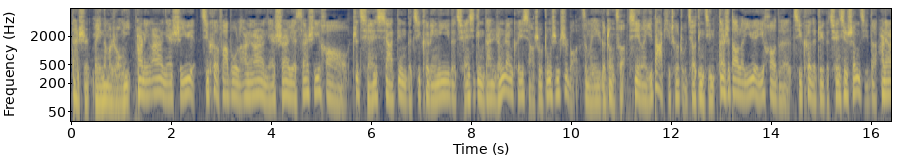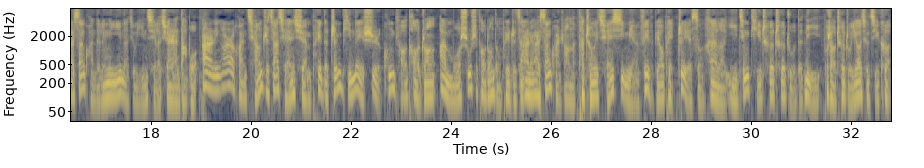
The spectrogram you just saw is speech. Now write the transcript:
但是没那么容易。二零二二年十一月，极客发布了二零二二年十二月三十一号之前下定的极客零零一的全系订单，仍然可以享受终身质保的这么一个政策，吸引了一大批车主交定金。但是到了一月一号的极客的这个全新升级的二零二三款的零零一呢，就引起了轩然大波。二零二二款强制加钱选配的真皮内饰、空调套装、按摩舒适。套装等配置在二零二三款上呢，它成为全系免费的标配，这也损害了已经提车车主的利益。不少车主要求极客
